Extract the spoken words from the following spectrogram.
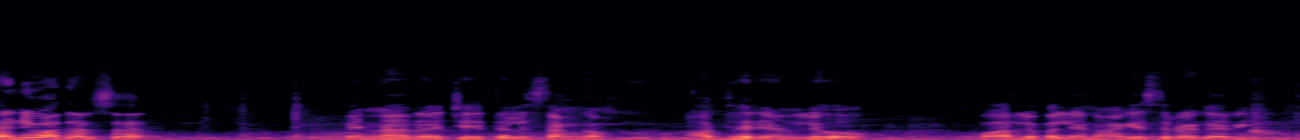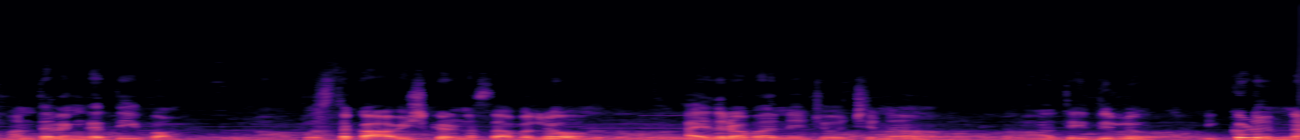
ధన్యవాదాలు సార్. పెన్నా రచయితల సంఘం ఆధ్వర్యంలో పార్లపల్లి నాగేశ్వరరావు గారి అంతరంగ దీపం పుస్తక ఆవిష్కరణ సభలో హైదరాబాద్ నుంచి వచ్చిన అతిథులు ఇక్కడున్న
